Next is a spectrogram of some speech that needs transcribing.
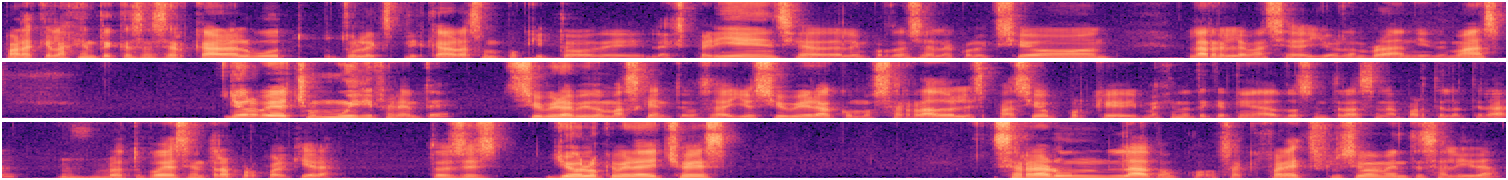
para que la gente que se acercara al boot, tú le explicaras un poquito de la experiencia, de la importancia de la colección, la relevancia de Jordan Brand y demás. Yo lo hubiera hecho muy diferente si hubiera habido más gente. O sea, yo si hubiera como cerrado el espacio, porque imagínate que tenía dos entradas en la parte lateral, pero tú puedes entrar por cualquiera. Entonces, yo lo que hubiera hecho es cerrar un lado, o sea, que fuera exclusivamente salida,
